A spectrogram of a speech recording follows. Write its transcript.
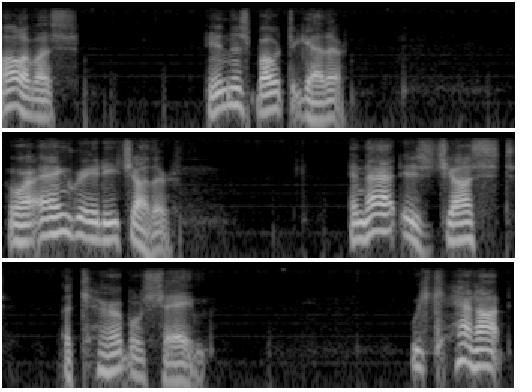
all of us, in this boat together, who are angry at each other. And that is just a terrible shame. We cannot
